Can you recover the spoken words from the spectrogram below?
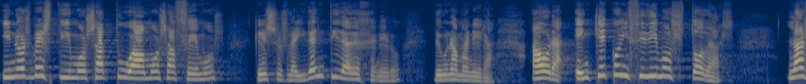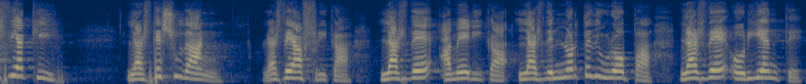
Y nos vestimos, actuamos, hacemos, que eso es la identidad de género, de una manera. Ahora, ¿en qué coincidimos todas? Las de aquí, las de Sudán, las de África, las de América, las del norte de Europa, las de Oriente,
